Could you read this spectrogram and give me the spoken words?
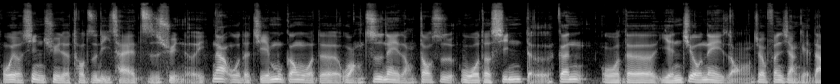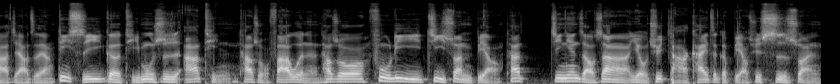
我有兴趣的投资理财资讯而已。那我的节目跟我的网志内容都是我的心得跟。我的研究内容就分享给大家，这样。第十一个题目是阿婷她所发问的，她说复利计算表，她今天早上啊有去打开这个表去试算。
